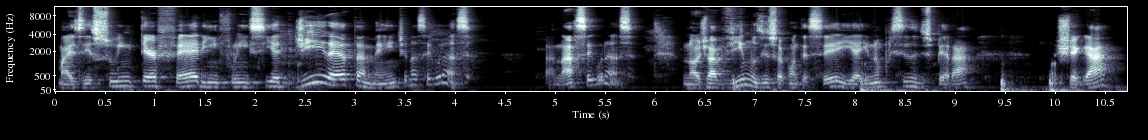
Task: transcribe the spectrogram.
Mas isso interfere e influencia diretamente na segurança, tá? na segurança. Nós já vimos isso acontecer e aí não precisa de esperar chegar,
